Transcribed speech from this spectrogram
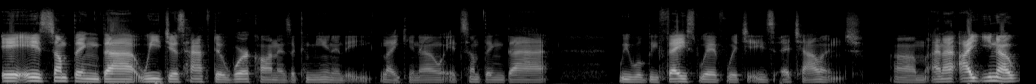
it is something that we just have to work on as a community. Like you know it's something that we will be faced with which is a challenge. Um, and I, I you know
